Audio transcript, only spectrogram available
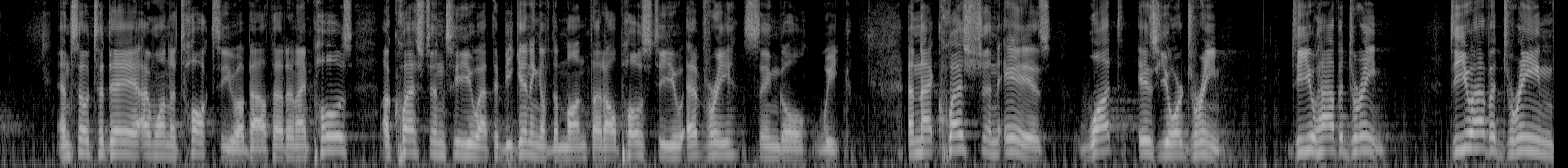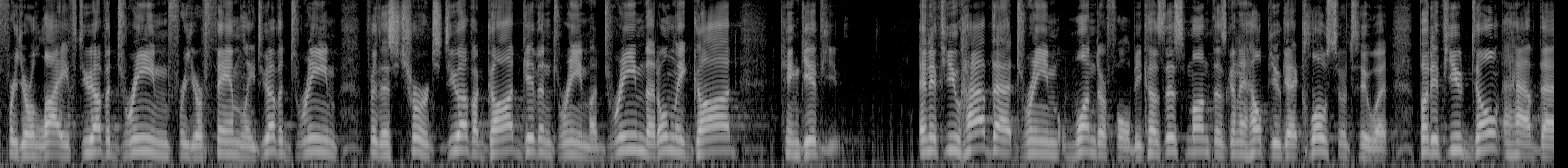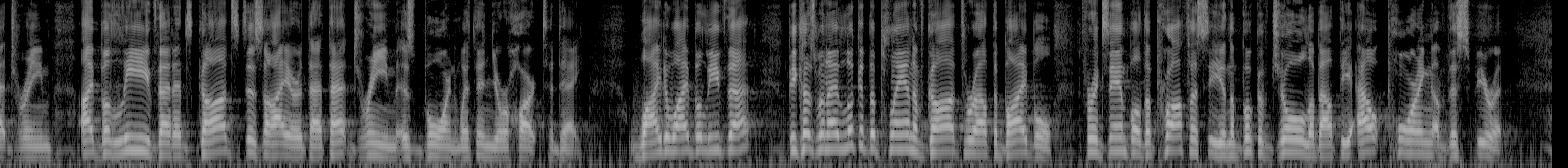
And so today I want to talk to you about that. And I pose a question to you at the beginning of the month that I'll pose to you every single week. And that question is What is your dream? Do you have a dream? Do you have a dream for your life? Do you have a dream for your family? Do you have a dream for this church? Do you have a God given dream, a dream that only God can give you? And if you have that dream, wonderful, because this month is going to help you get closer to it. But if you don't have that dream, I believe that it's God's desire that that dream is born within your heart today. Why do I believe that? Because when I look at the plan of God throughout the Bible, for example, the prophecy in the book of Joel about the outpouring of the Spirit,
